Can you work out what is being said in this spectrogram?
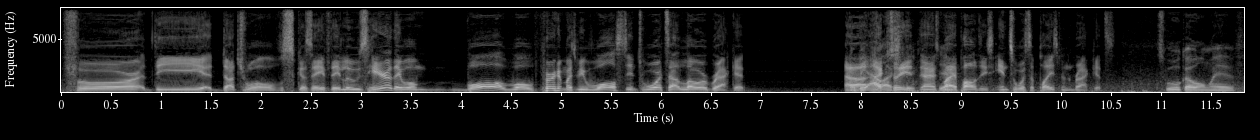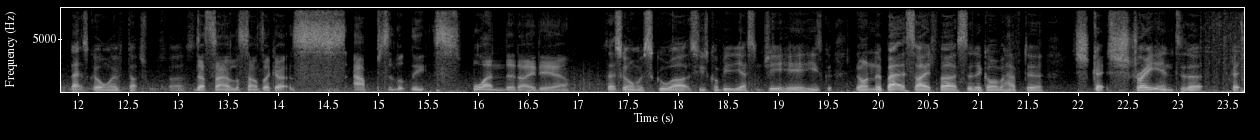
for the Dutch Wolves because if they lose here, they will wall, will pretty much be waltzed in towards that lower bracket. Uh, be actually, actually. that's my apologies. In towards the placement brackets. So we'll go on with, let's go on with Dutch first. That sounds, sounds like an absolutely splendid idea. Let's go on with School Arts, who's going to be the SMG here. He's they're on the better side first, so they're going to have to get straight into the, get,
